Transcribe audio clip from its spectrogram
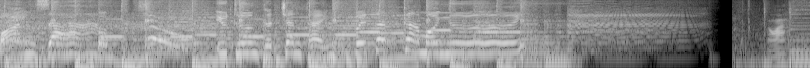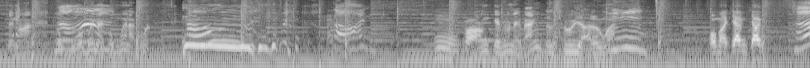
oan gia yêu thương thật chân thành với tất cả mọi người. Nói, cái nói, cùng cái này, cùng cái này, cái Còn ừ, Có bạn kèm cái này bán từ xưa giờ luôn á. Ừ. Ủa mà chân, chân Hả?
